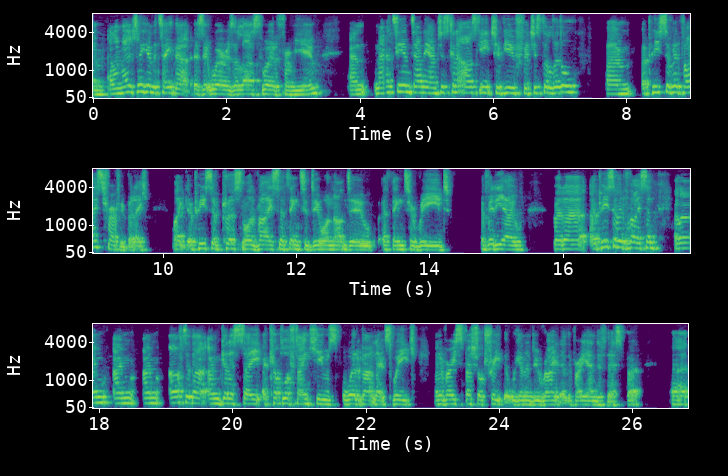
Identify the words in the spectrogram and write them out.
Um, and I'm actually going to take that, as it were, as a last word from you. And Nati and Danny, I'm just going to ask each of you for just a little, um, a piece of advice for everybody, like a piece of personal advice, a thing to do or not do, a thing to read, a video, but uh, a piece of advice. And, and I'm, I'm, I'm, after that, I'm going to say a couple of thank yous, a word about next week, and a very special treat that we're going to do right at the very end of this. But uh,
